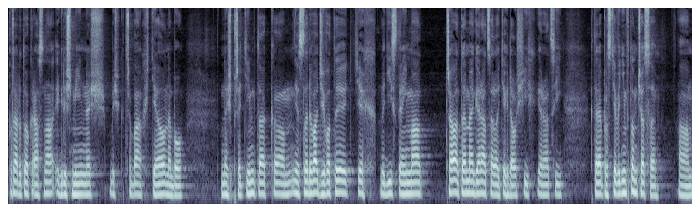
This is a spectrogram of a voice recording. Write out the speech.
pořád do toho krásna, i když míň, než bych třeba chtěl, nebo než předtím, tak um, je sledovat životy těch lidí, s kterými třeba té mé generace, ale těch dalších generací, které prostě vidím v tom čase. A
